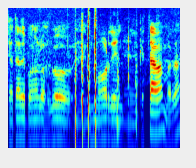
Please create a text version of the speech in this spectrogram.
Tratar de ponerlos luego en el mismo orden en el que estaban, ¿verdad?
